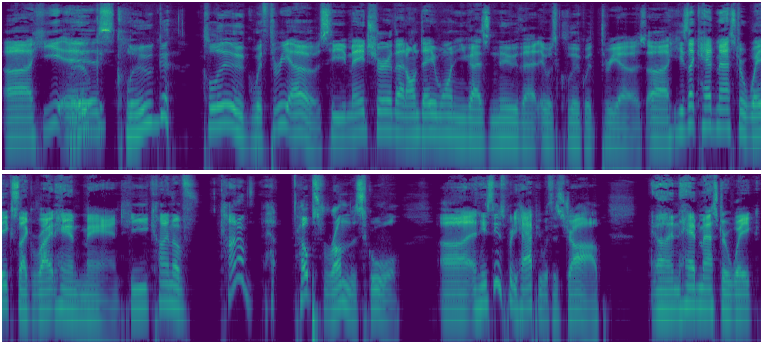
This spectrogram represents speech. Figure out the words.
Uh, he is Klug? Klug with three O's. He made sure that on day one you guys knew that it was Klug with three O's. Uh, he's like Headmaster Wake's like right hand man. He kind of, kind of helps run the school. Uh, and he seems pretty happy with his job. Uh, and Headmaster Wake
